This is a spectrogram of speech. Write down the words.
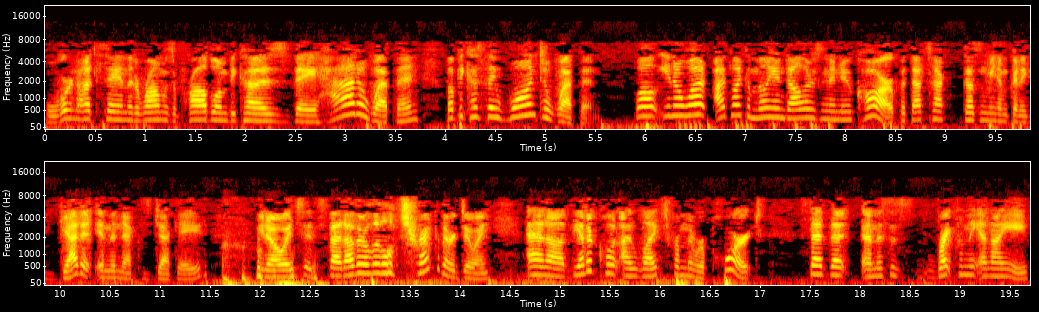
we're not saying that Iran was a problem because they had a weapon, but because they want a weapon. Well, you know what? I'd like a million dollars in a new car, but that's not doesn't mean I'm going to get it in the next decade. You know, it's it's that other little trick they're doing. And uh, the other quote I liked from the report said that, and this is right from the NIE.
